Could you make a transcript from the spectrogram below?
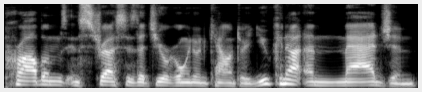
problems and stresses that you're going to encounter. You cannot imagine.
